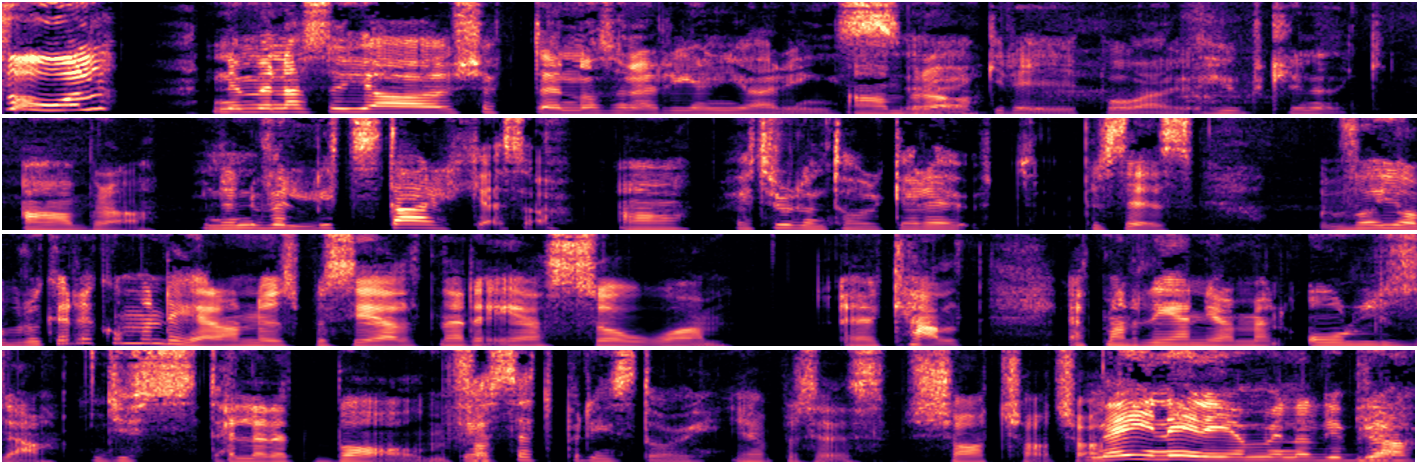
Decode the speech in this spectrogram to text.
Tvål! Nej men alltså jag köpte någon sån här Ja, bra. rengöringsgrej på hudklinik. Ja, bra. Men den är väldigt stark alltså. Ja, Jag tror den torkar ut. precis. Vad jag brukar rekommendera nu, speciellt när det är så eh, kallt, är att man rengör med en olja Just det. eller ett balm. jag har sett på din story. ja, precis. Tjat, tjat, tjat. Nej nej nej jag menar det är bra.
